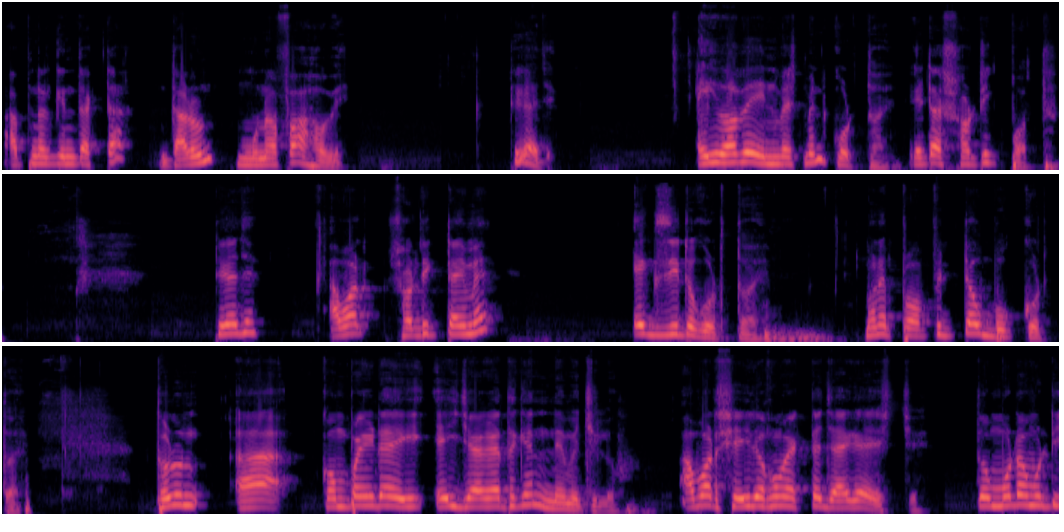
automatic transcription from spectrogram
আপনার কিন্তু একটা দারুণ মুনাফা হবে। ঠিক আছে? এইভাবে ইনভেস্টমেন্ট করতে হয়। এটা সঠিক পথ। ঠিক আছে? আবার সঠিক টাইমে এক্সিটও করতে হয়। মানে প্রফিটটাও বুক করতে হয়। ধরুন কোম্পানিটা এই এই জায়গা থেকে নেমেছিল। আবার সেই রকম একটা জায়গায় এসছে। তো মোটামুটি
